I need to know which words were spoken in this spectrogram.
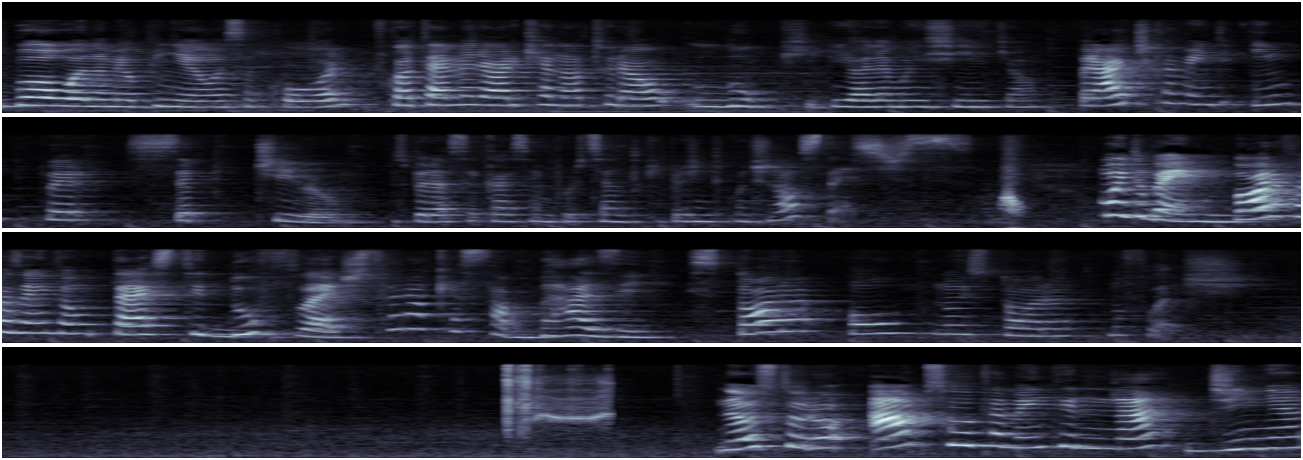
boa, na minha opinião, essa cor. Ficou até melhor que a Natural Look. E olha a manchinha aqui, ó. Praticamente imperceptível. Vou esperar secar 100% aqui pra gente continuar os testes. Muito bem, bora fazer então o teste do flash. Será que essa base estoura ou não estoura no flash? Não estourou absolutamente nadinha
